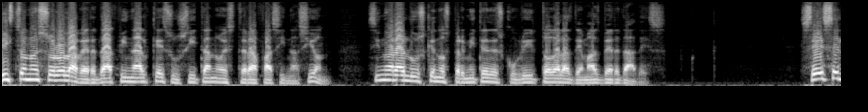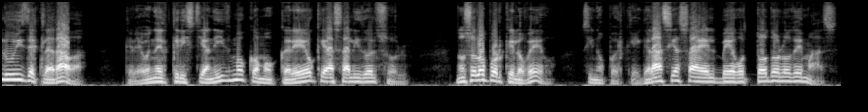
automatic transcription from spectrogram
Cristo no es sólo la verdad final que suscita nuestra fascinación, sino la luz que nos permite descubrir todas las demás verdades. C.S. Lewis declaraba, creo en el cristianismo como creo que ha salido el sol, no solo porque lo veo, sino porque gracias a él veo todo lo demás,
